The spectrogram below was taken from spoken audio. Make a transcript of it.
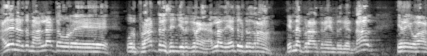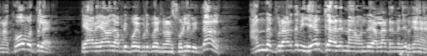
அதே நேரத்தில் நான் அல்லாட்ட ஒரு ஒரு பிரார்த்தனை செஞ்சு இருக்கிறேன் அதை ஏத்துக்கிட்டு இருக்கிறான் என்ன பிரார்த்தனை என்று கேட்டால் இறைவா நான் கோபத்துல யாரையாவது அப்படி போய் இப்படி போய் என்று நான் சொல்லிவிட்டால் அந்த பிரார்த்தனை ஏற்காதுன்னு நான் வந்து அல்லாட்ட நினைச்சிருக்கேன்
